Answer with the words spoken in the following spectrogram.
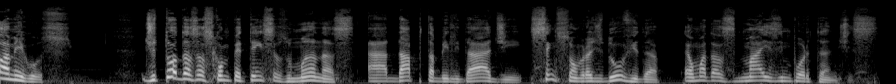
Olá, amigos! De todas as competências humanas, a adaptabilidade, sem sombra de dúvida, é uma das mais importantes.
